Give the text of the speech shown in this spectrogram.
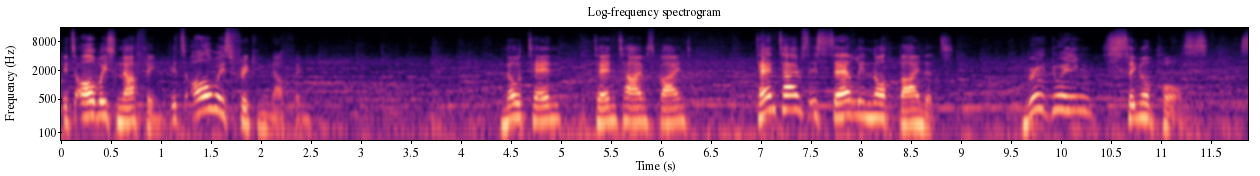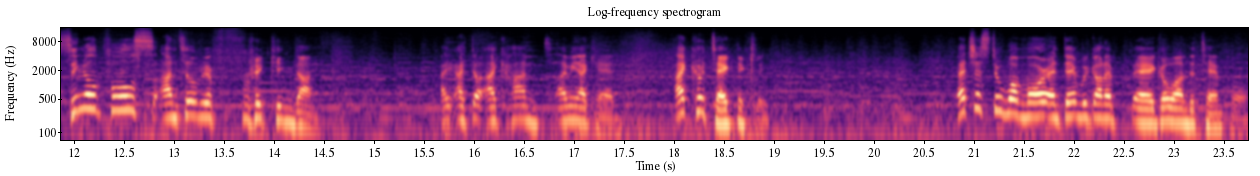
It's always nothing. It's always freaking nothing. No 10. 10 times bind. 10 times is sadly not binded. We're doing single pulls. Single pulls until we're freaking done. I, I don't, I can't. I mean, I can. I could technically. Let's just do one more and then we're gonna uh, go on the temple.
